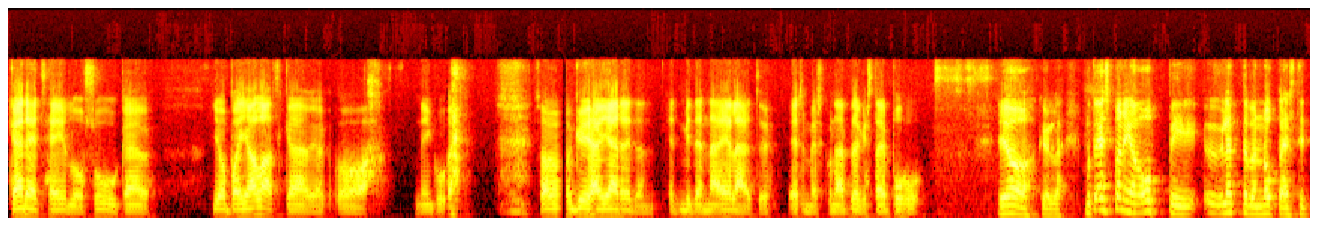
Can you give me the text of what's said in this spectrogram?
Kädet heiluu, suu käy, jopa jalat käy. Ja, oh, niin kuin, se on kyllä ihan järjetön, että miten nämä eläytyy, esimerkiksi kun nämä pelkästään ei puhu. Joo, kyllä. Mutta Espanja oppii yllättävän nopeasti,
